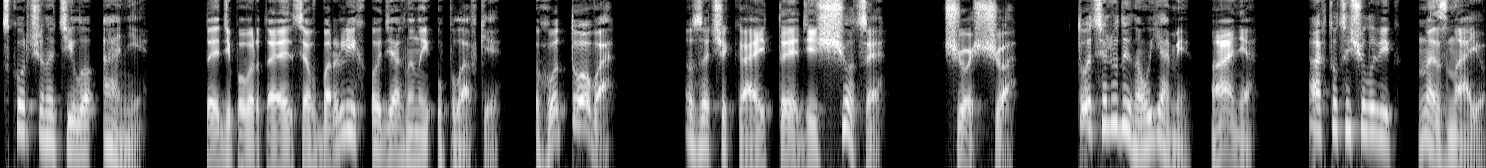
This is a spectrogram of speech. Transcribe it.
скорчене тіло Ані. Теді повертається в барліг, одягнений у плавки. Готова. Зачекай, Теді, що це? Що, що? Хто ця людина у ямі? Аня. А хто цей чоловік? Не знаю.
